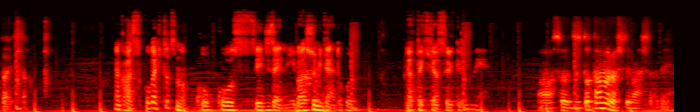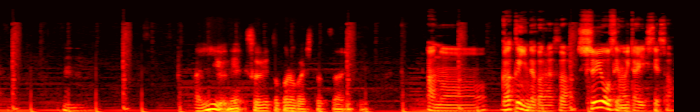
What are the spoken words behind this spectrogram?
伝えてた。なんかあそこが一つの高校生時代の居場所みたいなところだった気がするけどね。ああ、それずっとたむろしてましたね。うん。あいいよね。そういうところが一つあると。あのー学院だからさ、収容生もいたりしてさ、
